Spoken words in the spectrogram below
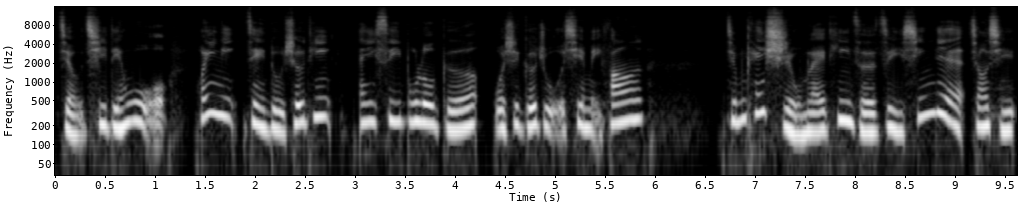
九七点五，欢迎您再度收听 IC 部落格，我是阁主谢美芳。节目开始，我们来听一则最新的消息。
